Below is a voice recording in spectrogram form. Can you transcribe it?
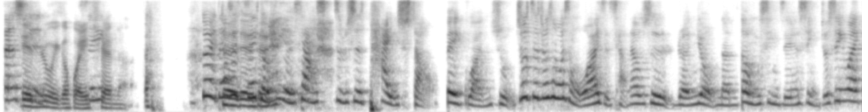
但是陷入一个回圈了。对，但是这个面向是不是太少被关注？就这就是为什么我要一直强调是人有能动性这件事情，就是因为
